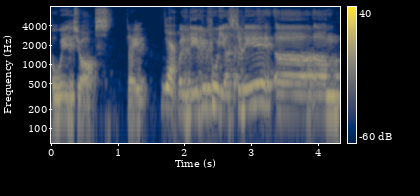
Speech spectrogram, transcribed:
away jobs, right? yeah. Well, day before yesterday, uh, um,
